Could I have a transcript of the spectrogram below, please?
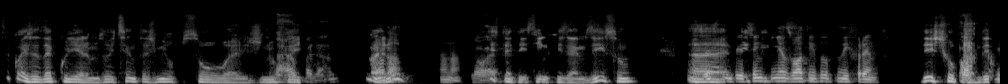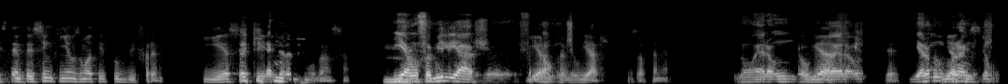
Essa coisa de acolhermos 800 mil pessoas no não, país. Não, não é não? Não, não. não é. Em 75 fizemos isso. Mas em 75 uh, tínhamos uma atitude diferente. Desculpa. Em 75 tínhamos uma atitude diferente. E essa é, que é a grande mudança. E eram familiares. E eram familiares, exatamente. Não eram. Aliás, não eram, é, e eram aliás, brancos.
